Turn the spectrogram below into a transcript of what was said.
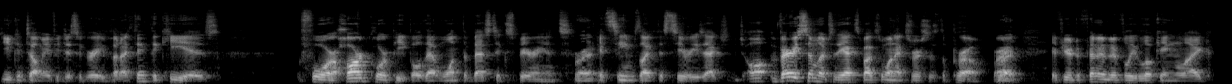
you can tell me if you disagree, but I think the key is for hardcore people that want the best experience. Right. It seems like the Series X, all, very similar to the Xbox One X versus the Pro, right? Right. If you're definitively looking like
